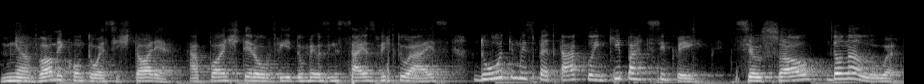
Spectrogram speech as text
Minha avó me contou essa história após ter ouvido meus ensaios virtuais do último espetáculo em que participei, Seu Sol, Dona Lua.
